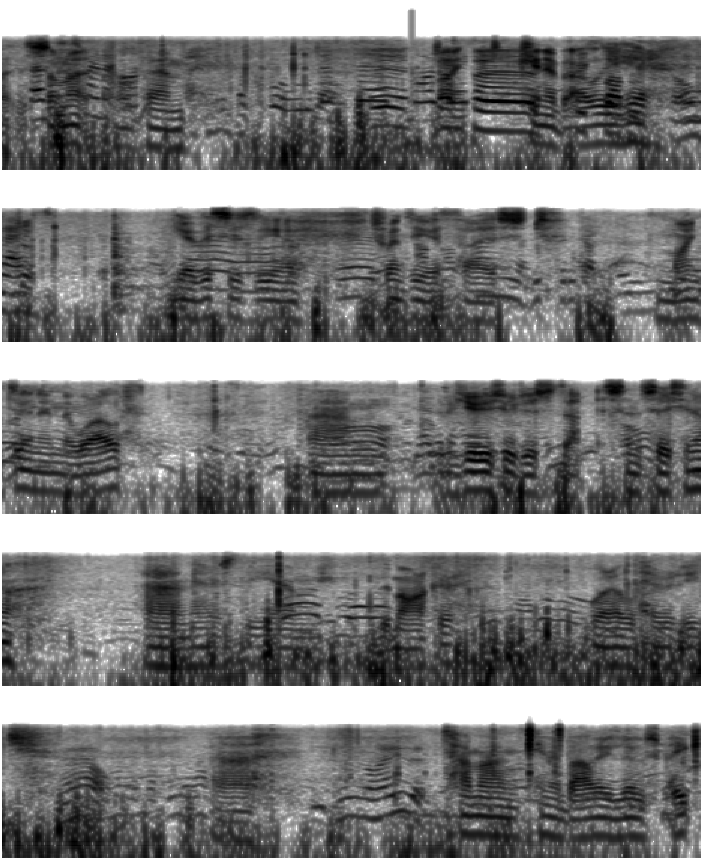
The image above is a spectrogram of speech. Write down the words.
at the summit of um, Mount Kinabalu here. Yeah, this is the uh, 20th highest mountain in the world. Um, the views are just uh, sensational. And there's the um, the marker, World Heritage. Uh, Taman Kinabalu Low's Peak,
